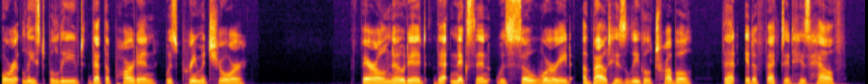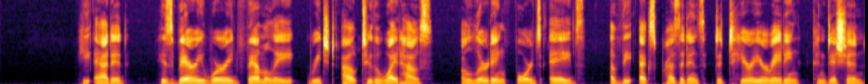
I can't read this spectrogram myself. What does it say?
or at least believed that the pardon was premature. Farrell noted that Nixon was so worried about his legal trouble that it affected his health. He added, his very worried family reached out to the White House, alerting Ford's aides of the ex president's deteriorating condition.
